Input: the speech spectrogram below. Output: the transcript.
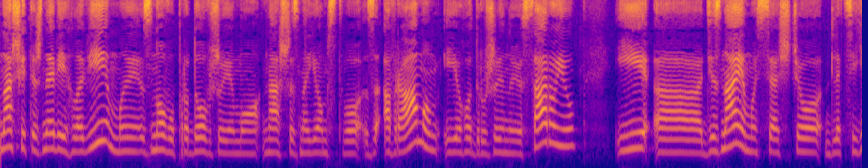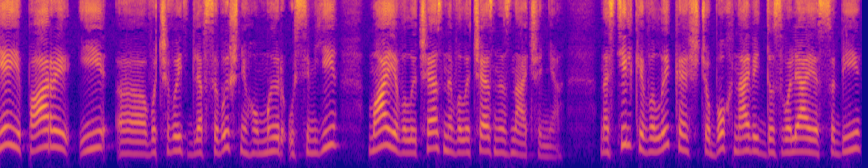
нашій тижневій главі ми знову продовжуємо наше знайомство з Авраамом і його дружиною Сарою, і е, дізнаємося, що для цієї пари і, е, вочевидь, для Всевишнього мир у сім'ї має величезне величезне значення. Настільки велике, що Бог навіть дозволяє собі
